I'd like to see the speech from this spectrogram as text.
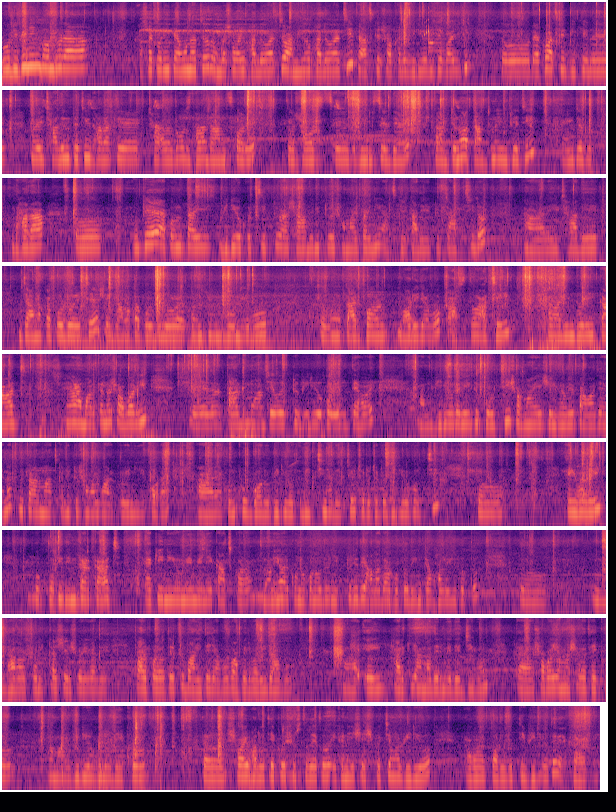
Good evening বন্ধুরা। আশা করি কেমন আছো? তোমরা সবাই ভালো আছো? আমিও ভালো আছি। তো আজকে সকালে ভিডিও দিতে পারিনি। তো দেখো, আজকে বিকেলে এই ছাদে উঠেছি, ধারাকে রোজ ধারা ডান্স করে, তো শর্টসে রিলসে দেয়। তার জন্য, আর তার জন্যই উঠেছি। এই যে ধারা, তো উঠে এখন তাই ভিডিও করছি একটু, আর সারাদিন একটু সময় পাইনি। আজকে কাজের একটু চাপ ছিল। আর এই ছাদে জামা কাপড় রয়েছে, সেই জামা কাপড়গুলো এখন তুলবো, নেব। তো তারপর ঘরে যাব, কাজ তো আছেই। সারাদিন ধরেই কাজ। হ্যাঁ আমার কেন সবারই তার মাঝেও একটু ভিডিও করে নিতে হয়। মানে ভিডিওটা যেহেতু করছি, সময় সেইভাবে পাওয়া যায় না কিন্তু তার মাঝখানে একটু সময় বার করে নিয়ে করা। আর এখন খুব বড় ভিডিও তো দিচ্ছি না দেখছোই ছোট ছোট ভিডিও করছি। তো এইভাবেই প্রতিদিনকার কাজ, একই নিয়মে মেনে কাজ করা। মনে হয় কোনো কোনো দিন একটু যদি আলাদা হতো, দিনটা ভালোই হতো। তো ধারার পরীক্ষা শেষ হয়ে গেলে তারপরে হয়তো একটু বাড়িতে যাব, বাপের বাড়ি যাব। এই আর কি আমাদের মেয়েদের জীবন। তা সবাই আমার সাথে থেকো, আমার ভিডিওগুলো দেখো। তো সবাই ভালো থেকো, সুস্থ থেকো। এখানেই শেষ করছি আমার ভিডিও। আবার পরবর্তী ভিডিওতে দেখা হবে।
